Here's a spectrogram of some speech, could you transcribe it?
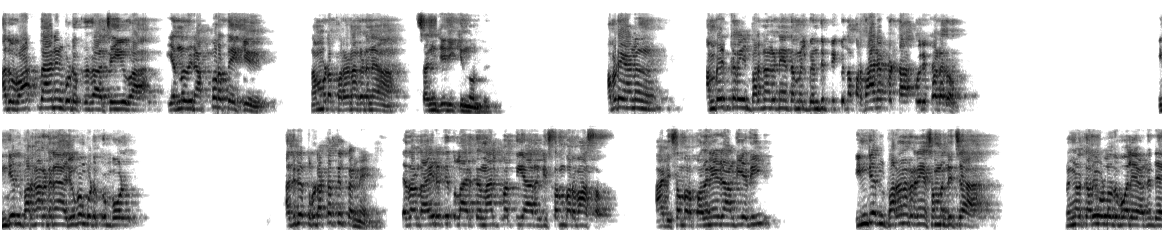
അത് വാഗ്ദാനം കൊടുക്കുക ചെയ്യുക എന്നതിനപ്പുറത്തേക്ക് നമ്മുടെ ഭരണഘടന സഞ്ചരിക്കുന്നുണ്ട്. അവിടെയാണ് അംബേദ്കറെയും ഭരണഘടനയും തമ്മിൽ ബന്ധിപ്പിക്കുന്ന പ്രധാനപ്പെട്ട ഒരു ഘടകം. ഇന്ത്യൻ ഭരണഘടന രൂപം കൊടുക്കുമ്പോൾ അതിന്റെ തുടക്കത്തിൽ തന്നെ ഏതാണ്ട് ആയിരത്തി തൊള്ളായിരത്തി നാൽപ്പത്തി ആറ് ഡിസംബർ മാസം ആ ഡിസംബർ പതിനേഴാം തീയതി ഇന്ത്യൻ ഭരണഘടനയെ സംബന്ധിച്ച നിങ്ങൾക്കറിവുള്ളതുപോലെ അതിന്റെ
